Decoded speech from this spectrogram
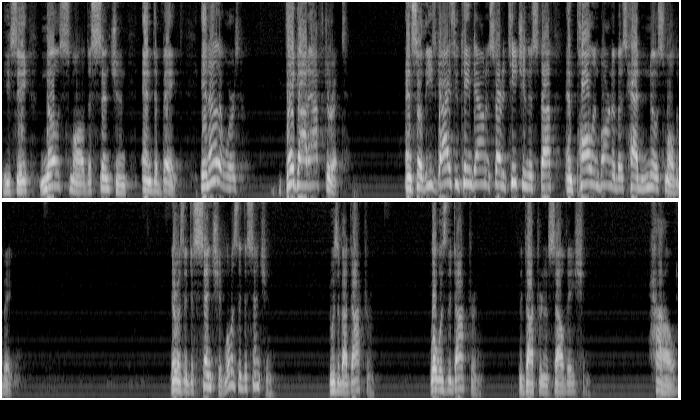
You see, no small dissension and debate. In other words, they got after it. And so these guys who came down and started teaching this stuff, and Paul and Barnabas had no small debate. There was a dissension. What was the dissension? It was about doctrine. What was the doctrine? The doctrine of salvation. How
